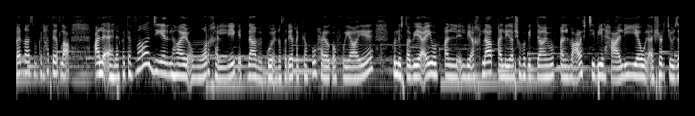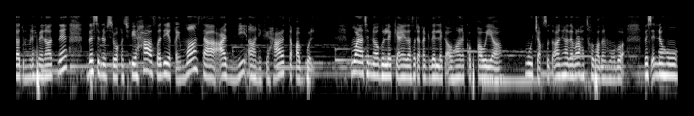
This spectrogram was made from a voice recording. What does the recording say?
غير ناس ممكن حتى يطلع على أهلك. فتفاديا لهاي الأمور خليك انت دائما تقول إنه صديقك كفو حيوقف وياي كلش طبيعي وفقا لأخلاقه اللي أشوفه قدامي وفقا لمعرفتي بيه الحالية والعشرتي وزاد والملح بيناتنا بس بنفس الوقت في حال صديقي ما ساعدني أنا في حالة تقبل. مو معناته إنه أقول لك يعني إذا صديقك ذلك أو هانك أبقى وياه. مو اقصد أنا هذا ما راح أدخل بهذا الموضوع. بس إنه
